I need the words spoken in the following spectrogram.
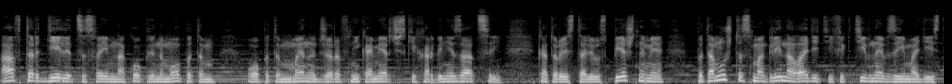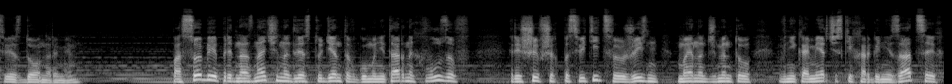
Автор делится своим накопленным опытом, опытом менеджеров некоммерческих организаций, которые стали успешными, потому что смогли наладить эффективное взаимодействие с донорами. Пособие предназначено для студентов гуманитарных вузов, решивших посвятить свою жизнь менеджменту в некоммерческих организациях,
